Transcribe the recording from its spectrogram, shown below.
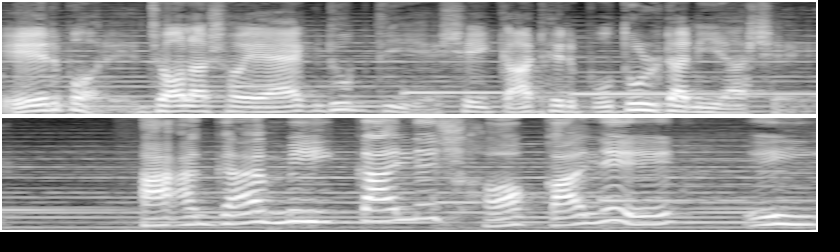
এরপরে জলাশয়ে এক ডুব দিয়ে সেই কাঠের পুতুলটা নিয়ে আসে। আগামীকাল সকালে এই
